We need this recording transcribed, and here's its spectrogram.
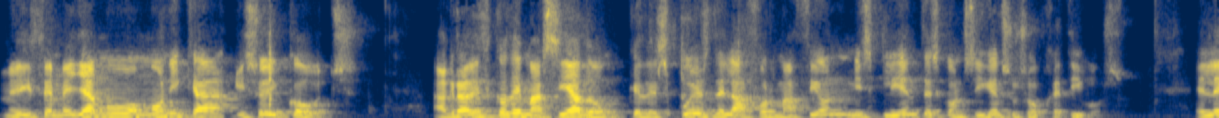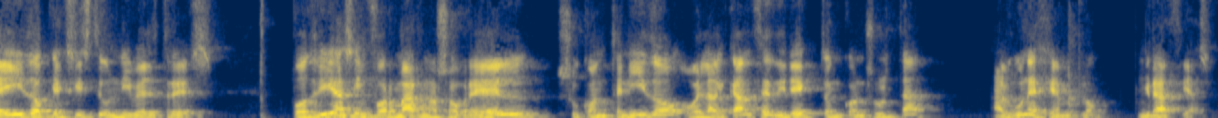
me dice, me llamo Mónica y soy coach. Agradezco demasiado que después de la formación mis clientes consiguen sus objetivos. He leído que existe un nivel 3. ¿Podrías informarnos sobre él, su contenido o el alcance directo en consulta? ¿Algún ejemplo? Gracias.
